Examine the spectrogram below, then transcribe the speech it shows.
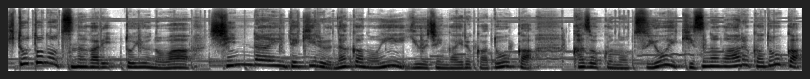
人とのつながりというのは信頼できる仲のいい友人がいるかどうか家族の強い絆があるかどうか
